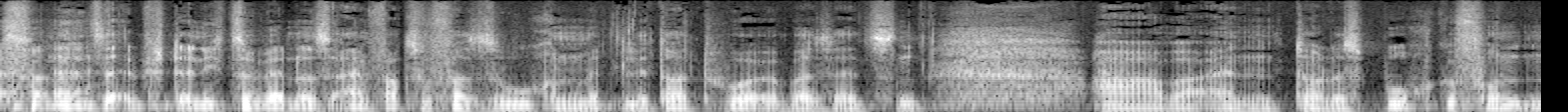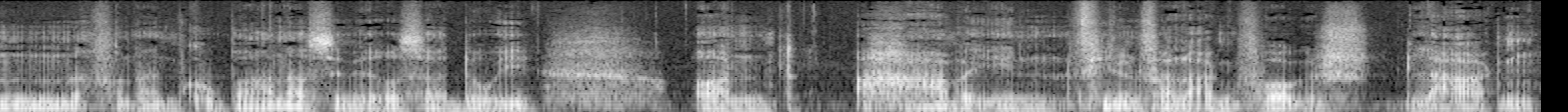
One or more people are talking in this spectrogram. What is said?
sondern, selbstständig zu werden und es einfach zu versuchen mit Literatur übersetzen. Habe ein tolles Buch gefunden von einem Kubaner, Severo Sadui, und habe ihn vielen Verlagen vorgeschlagen.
